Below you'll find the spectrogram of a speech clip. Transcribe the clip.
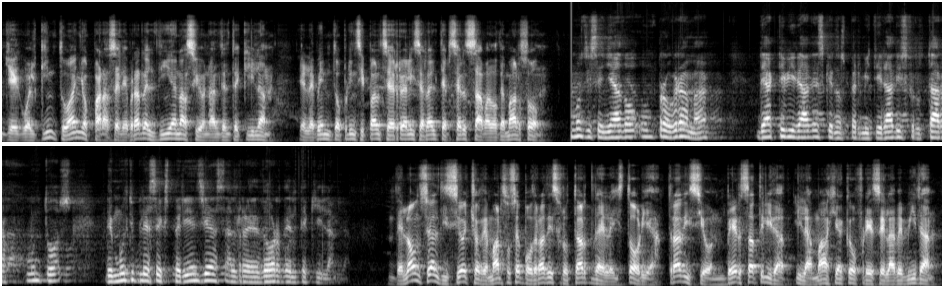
Llegó el quinto año para celebrar el Día Nacional del Tequila. El evento principal se realizará el tercer sábado de marzo. Hemos diseñado un programa de actividades que nos permitirá disfrutar juntos de múltiples experiencias alrededor del tequila. Del 11 al 18 de marzo se podrá disfrutar de la historia, tradición, versatilidad y la magia que ofrece la bebida.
